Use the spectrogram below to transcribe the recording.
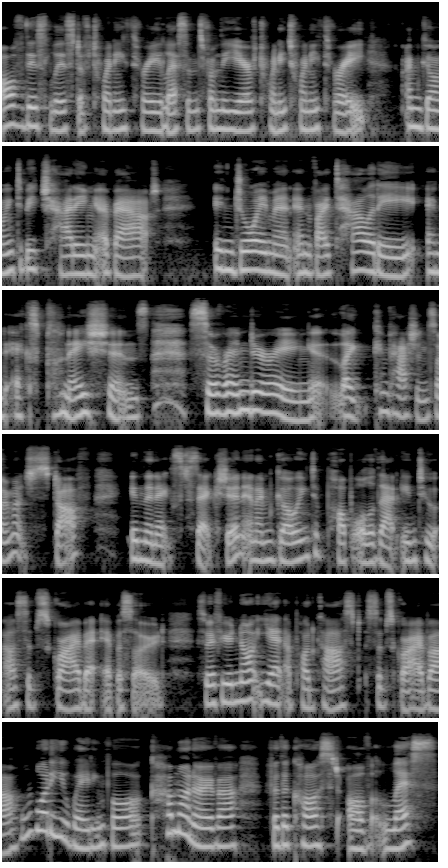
of this list of 23 lessons from the year of 2023, I'm going to be chatting about enjoyment and vitality and explanations, surrendering, like compassion, so much stuff in the next section. And I'm going to pop all of that into a subscriber episode. So if you're not yet a podcast subscriber, what are you waiting for? Come on over for the cost of less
